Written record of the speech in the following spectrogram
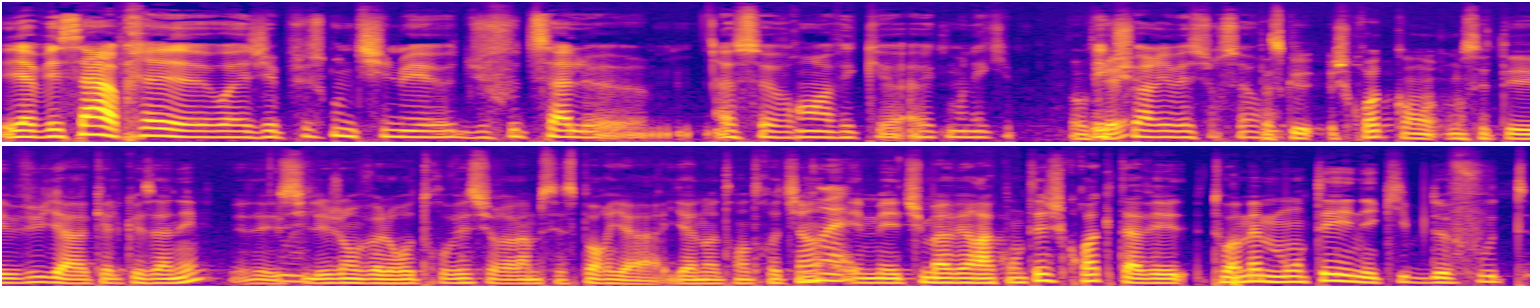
Il y avait ça. Après, ouais, j'ai plus continué du futsal à Sevran avec, avec mon équipe. Ok. dès que je suis arrivée sur ce rang. Parce que je crois que quand on s'était vu il y a quelques années, si les gens veulent retrouver sur RMC Sport, il y a, il y a notre entretien. Ouais. Et- mais tu m'avais raconté, je crois que tu avais toi-même monté une équipe de foot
